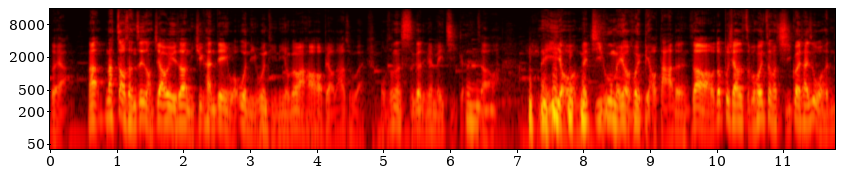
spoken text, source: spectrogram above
对啊。那那造成这种教育之后，你去看电影，我问你问题，你有没有办法好好表达出来？我说那十个里面没几个，你知道吗？没有，没几乎没有会表达的，你知道吗？我都不晓得怎么会这么奇怪，还是我很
